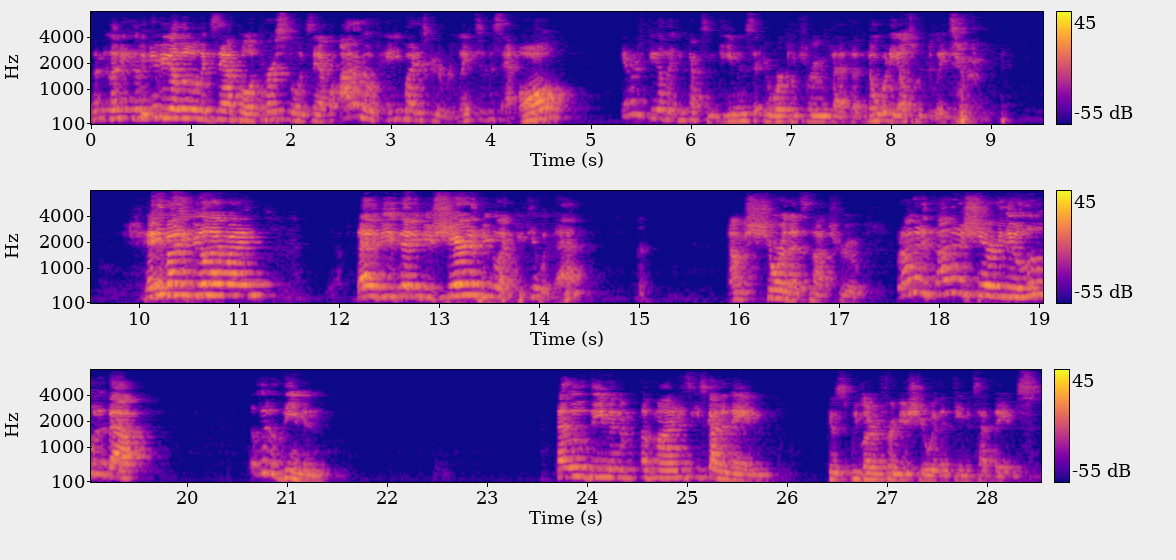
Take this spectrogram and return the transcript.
Let me, let, me, let me give you a little example, a personal example. I don't know if anybody's going to relate to this at all. You ever feel that you've got some demons that you're working through that, that nobody else would relate to? Anybody feel that way? That if you that if you shared it, people are like, you deal with that? I'm sure that's not true. But I'm gonna I'm gonna share with you a little bit about a little demon. That little demon of, mine, he's, he's got a name, because we learned from Yeshua that demons have names.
